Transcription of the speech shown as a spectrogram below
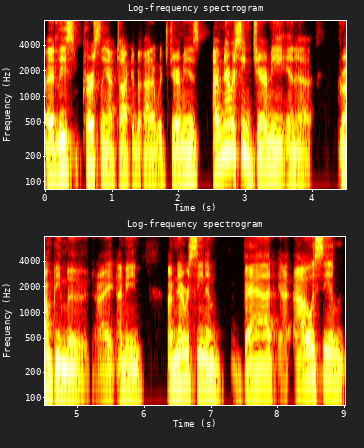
At least personally i've talked about it with jeremy is i've never seen jeremy in a grumpy mood right? I mean i've never seen him bad. I, I always see him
